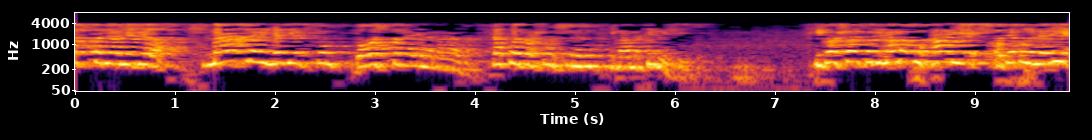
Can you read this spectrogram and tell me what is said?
ostavljanje djela, smatrali nevjerskom do ostavljanja namaza. Tako je došlo u sunenu imama Tirmizi. I došlo je kod imama Buharije od Ebul Merije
